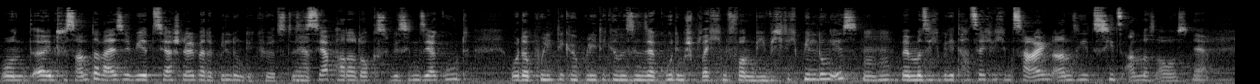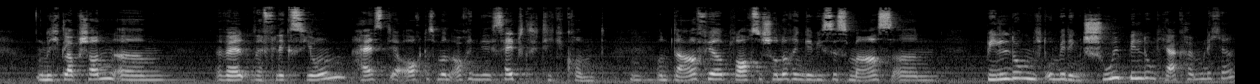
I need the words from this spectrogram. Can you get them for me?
Und äh, interessanterweise wird sehr schnell bei der Bildung gekürzt. Das ja. ist sehr paradox. Wir sind sehr gut, oder Politiker, Politikerinnen sind sehr gut im Sprechen von, wie wichtig Bildung ist. Mhm. Wenn man sich über die tatsächlichen Zahlen ansieht, sieht es anders aus. Ja. Und ich glaube schon, ähm, weil Reflexion heißt ja auch, dass man auch in die Selbstkritik kommt. Mhm. Und dafür brauchst du schon noch ein gewisses Maß an Bildung, nicht unbedingt Schulbildung, herkömmliche,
